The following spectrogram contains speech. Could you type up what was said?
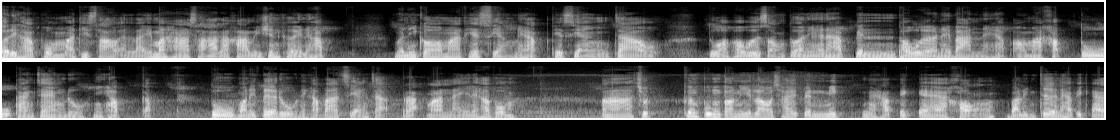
สวัสดีครับ ผมอาทิซาวแอนไลท์มหาสารคามอีกเช่นเคยนะครับ วันนี้ก็มาเทสเสียงนะครับ เทสเสียงเจ้าตัว power 2 ตัวนี้นะครับ เป็น power ในบ้านนะครับ เอามาขับตู้กลางแจ้งดูนี่ครับ กับตู้มอนิเตอร์ดูนะครับ ว่าเสียงจะประมาณไหนนะครับผมชุดเครื่องปรุงตอนนี้เราใช้เป็นมิกนะครับ XR ของ b a r i n g e r นะครับ XR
